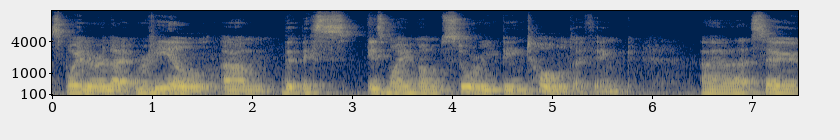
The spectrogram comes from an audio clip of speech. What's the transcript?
spoiler alert, reveal um, that this is my mum's story being told, I think. Uh, so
